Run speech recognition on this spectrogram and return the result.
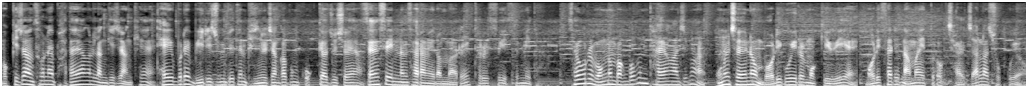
먹기 전 손에 바다향을 남기지 않게 테이블에 미리 준비된 비닐장갑은 꼭 껴주셔야 센스 있는 사람이란 말을 들을 수 있습니다. 새우를 먹는 방법은 다양하지만 오늘 저희는 머리구이를 먹기 위해 머리살이 남아있도록 잘 잘라줬고요.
